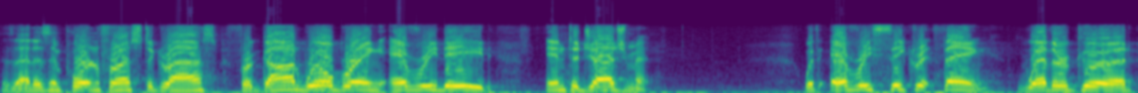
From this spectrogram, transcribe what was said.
That is important for us to grasp. For God will bring every deed into judgment with every secret thing, whether good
